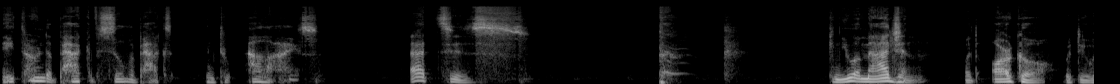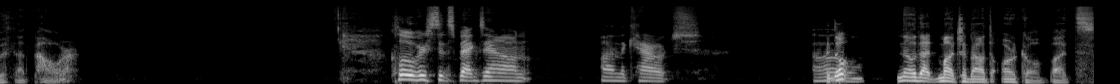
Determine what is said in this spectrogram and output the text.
They turned a pack of silver packs into allies. That is. Can you imagine what Arco would do with that power? Clover sits back down on the couch. Oh, don't- know that much about Arco, but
